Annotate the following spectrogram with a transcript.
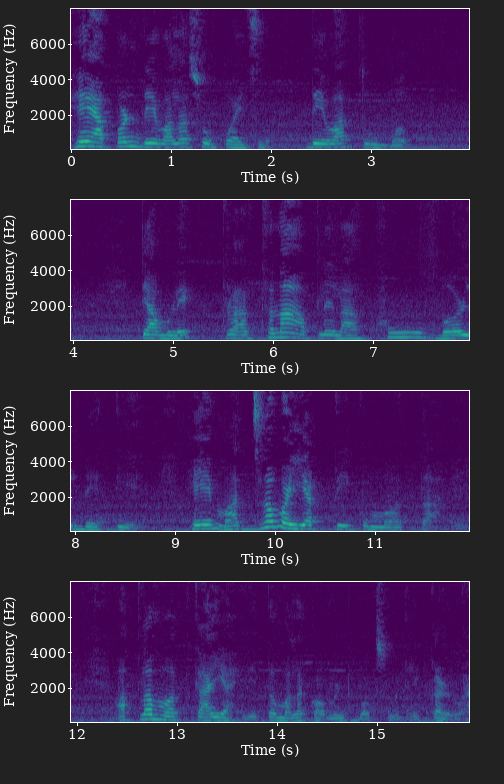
हे आपण देवाला सोपवायचं. देवा तू बघ. त्यामुळे प्रार्थना आपल्याला खूप बळ देते हे माझं वैयक्तिक मत आहे. आपलं मत काय आहे तर मला कॉमेंट बॉक्समध्ये कळवा.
